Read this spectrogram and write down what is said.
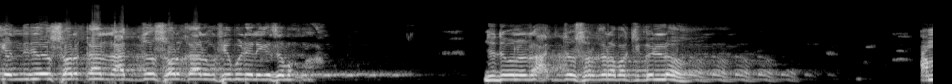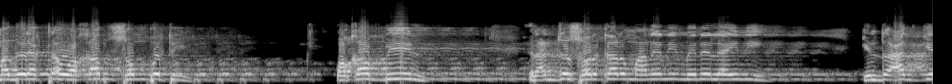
কেন্দ্রীয় সরকার, রাজ্য সরকার উঠে পড়ে লেগেছে বাবা। যদি বলে, রাজ্য সরকার আবার কি করল? আমাদের একটা ওয়াকাব সম্পত্তি, ওয়াকাব বিল রাজ্য সরকার মানেনি, মেনে নেয়নি। কিন্তু আজকে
